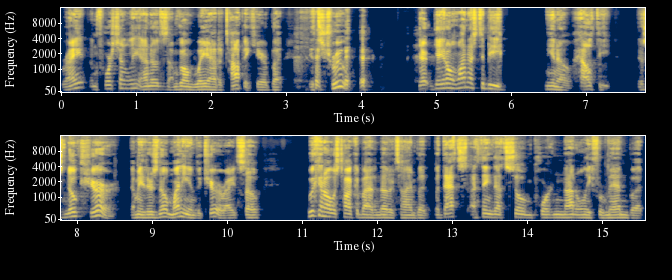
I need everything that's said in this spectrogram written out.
right? Unfortunately, I know this, I'm going way out of topic here, but it's true. they don't want us to be, you know, healthy. There's no cure I mean, there's no money in the cure, right? So we can always talk about another time, but but that's I think that's so important not only for men but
